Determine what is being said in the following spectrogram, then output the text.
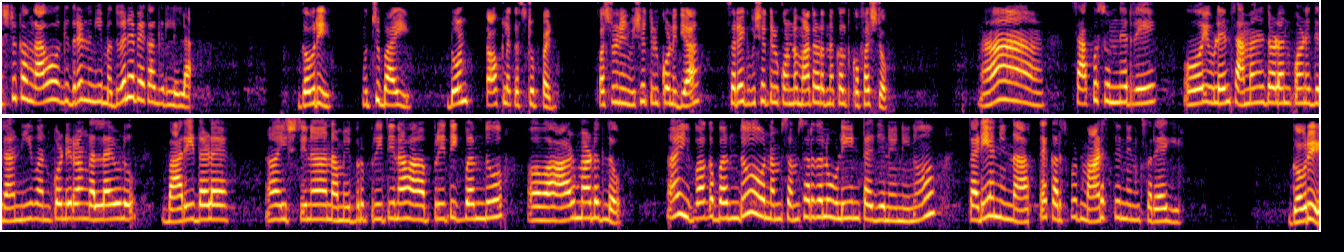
ಅಷ್ಟು ಆಗೋಗಿದ್ರೆ ನನಗೆ ಮದುವೆನೇ ಬೇಕಾಗಿರಲಿಲ್ಲ. ಗೌರಿ ಮುಚ್ಚು ಬಾಯಿ don't talk like a stupid first ನೀನು ವಿಷಯ ತಿಳ್ಕೊಂಡಿದ್ಯಾ? ಸರಿಯಾಗಿ ವಿಷಯ ತಿಳ್ಕೊಂಡು ಮಾತಾಡೋದನ್ನ ಕಲ್ತ್ಕೊ ಫಸ್ಟು ಹಾಂ, ಸಾಕು ಸುಮ್ಮನಿರ್ರಿ ಓ, ಇವಳೇನು ಸಾಮಾನ್ಯದವಳು ಅನ್ಕೊಂಡಿದ್ದೀರಾ? ನೀವು ಅನ್ಕೊಂಡಿರೋಂಗಲ್ಲ ಇವಳು. ಭಾರಿ ಇದ್ದಾಳೆ. ಇಷ್ಟು ದಿನ ನಮ್ಮಿಬ್ರು ಪ್ರೀತಿನ, ಪ್ರೀತಿಗೆ ಬಂದು ಹಾಳು ಮಾಡಿದ್ಲು. ಇವಾಗ ಬಂದು ನಮ್ಮ ಸಂಸಾರದಲ್ಲಿ ಉಳಿ ಅಂತ ಇದ್ದೀನಿ ನೀನು? ತಡಿಯ, ನಿನ್ನ ಅತ್ತೆ ಕರ್ಸ್ಬಿಟ್ಟು ಮಾಡಿಸ್ತೀನಿ ನಿನಗೆ ಸರಿಯಾಗಿ. ಗೌರಿ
